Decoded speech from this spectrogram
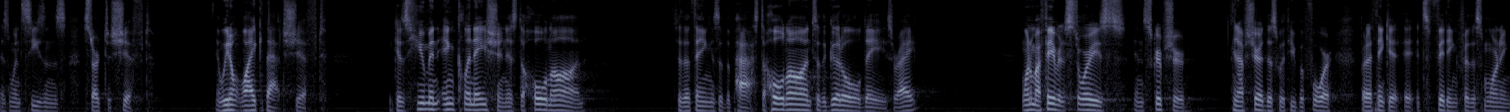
is when seasons start to shift. And we don't like that shift because human inclination is to hold on to the things of the past, to hold on to the good old days, right? One of my favorite stories in Scripture, and I've shared this with you before, but I think it, it's fitting for this morning,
